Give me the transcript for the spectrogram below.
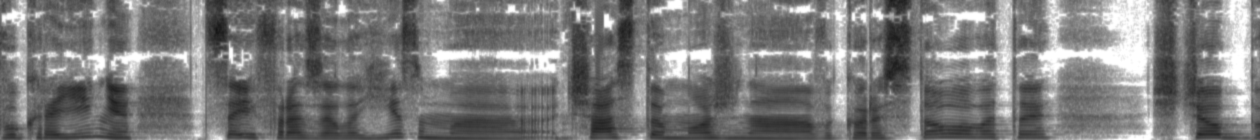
В Україні цей фразеологізм е, часто можна використовувати, щоб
